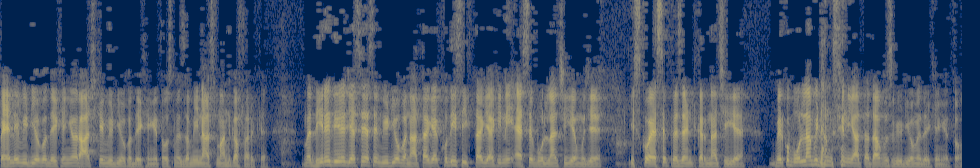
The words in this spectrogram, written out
पहले वीडियो को देखेंगे और आज के वीडियो को देखेंगे तो उसमें ज़मीन आसमान का फ़र्क है। मैं धीरे धीरे जैसे जैसे वीडियो बनाता गया खुद ही सीखता गया कि नहीं ऐसे बोलना चाहिए मुझे इसको ऐसे प्रेजेंट करना चाहिए। मेरे को बोलना भी ढंग से नहीं आता था आप उस वीडियो में देखेंगे तो।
